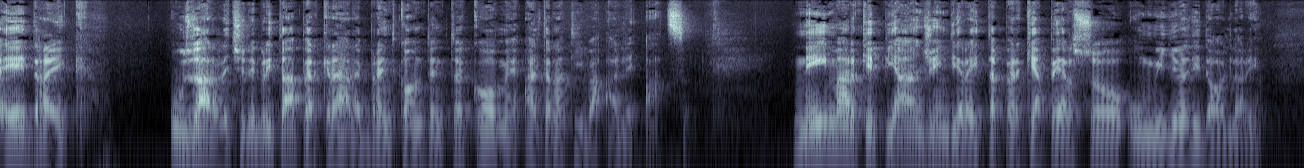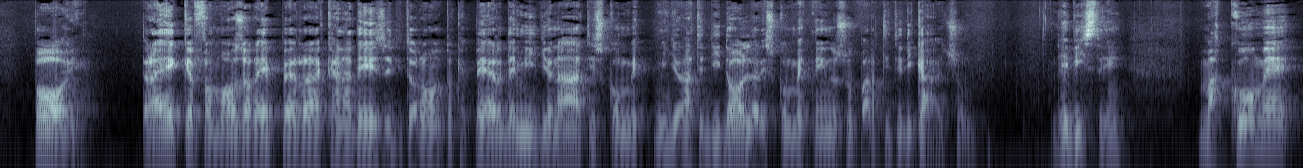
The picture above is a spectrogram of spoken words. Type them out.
e Drake. Usare le celebrità per creare brand content come alternativa alle ads. Neymar che piange in diretta perché ha perso un milione di dollari. Poi Drake, famoso rapper canadese di Toronto che perde milionati, scommet- milionati di dollari scommettendo su partite di calcio. Li hai visti? Ma come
